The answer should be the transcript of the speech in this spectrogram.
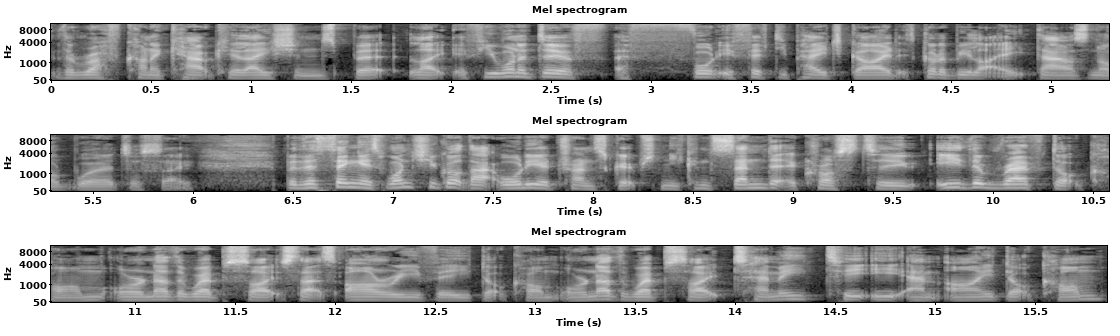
the rough kind of calculations. But like, if you want to do a, a 40 or 50 page guide, it's got to be like 8,000 odd words or so. But the thing is, once you've got that audio transcription, you can send it across to either rev.com or another website. So that's rev.com or another website, temi, T-E-M-I.com.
